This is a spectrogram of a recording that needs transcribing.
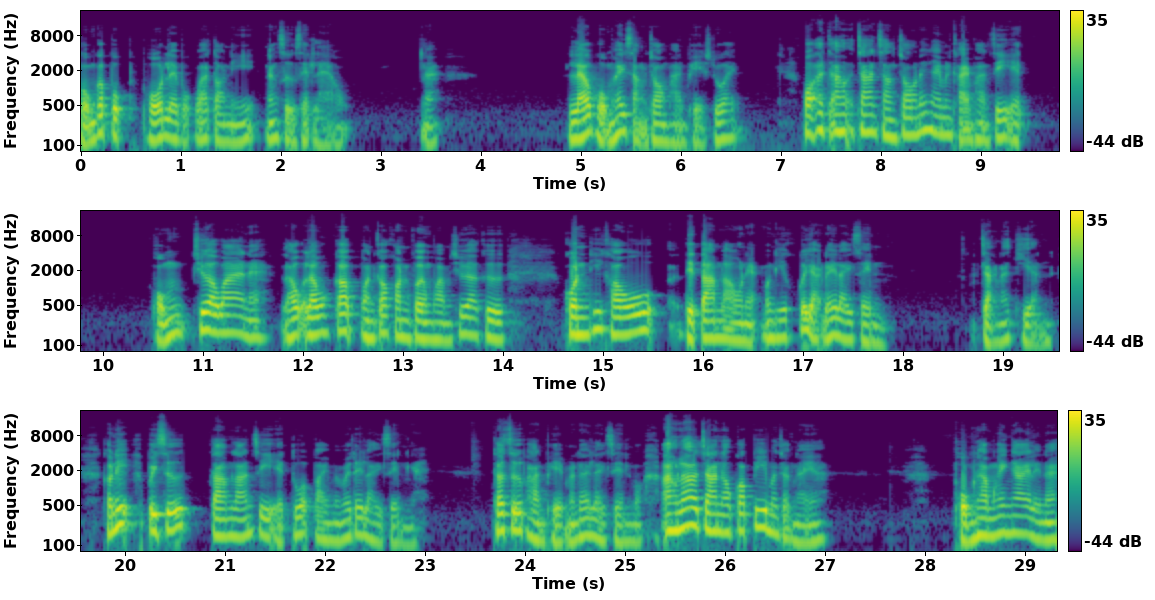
ผมก็โพสต์เลยบอกว่าตอนนี้หนังสือเสร็จแล้วนะ แล้วผมให้สั่งจองผ่านเพจด้วยบอกอาจารย์อาจารย์สั่งจองได้ไงมันขายผ่าน C1 ผมเชื่อว่านะแล้วแล้วก็มันก็คอนเฟิร์มความเชื่อคือ คนที่เขาติดตามเราเนี่ย บางทีเขาก็อยากได้ลายเซ็นจากนักเขียน คราวนี้ไปซื้อตามร้าน C1 ทั่วไปมันไม่ได้ลายเซ็นไงถ้าซื้อผ่านเพจมันได้ลายเซ็นบอกอ้าวแล้วอาจารย์เอาก๊อปปี้มาจากไหนอะผมทำง่ายๆเลยนะ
